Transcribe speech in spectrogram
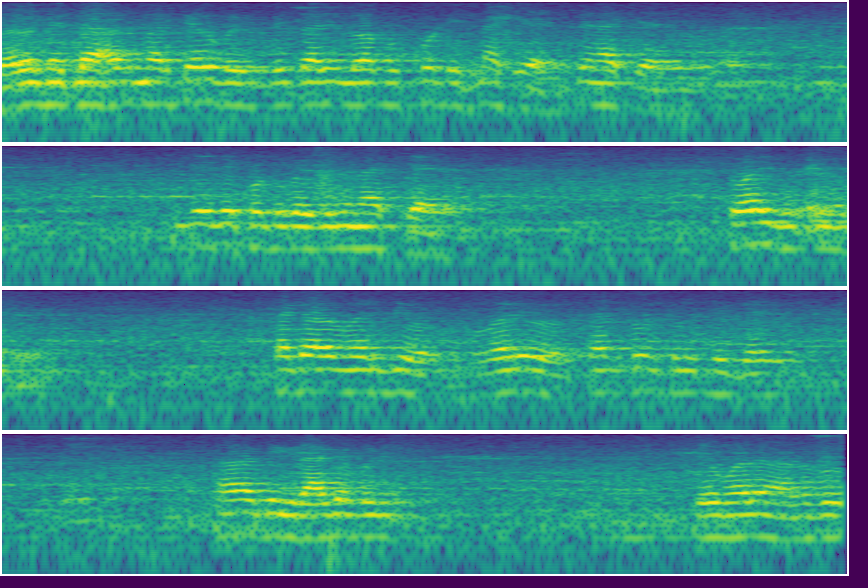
ભરત એટલે હાથ માર કેવો ભાઈ બેચારી લોક ખોટી નાખી આવે તે નાખી આવે જે જે ખોટું કહ્યું બધું નાખી આવે તોય જતું નથી. ટકા વળગ્યો, વળ્યો તાર થોડું થોડું થઈ ગયું. હા રાગે પડી એવો મારા અનુભવ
